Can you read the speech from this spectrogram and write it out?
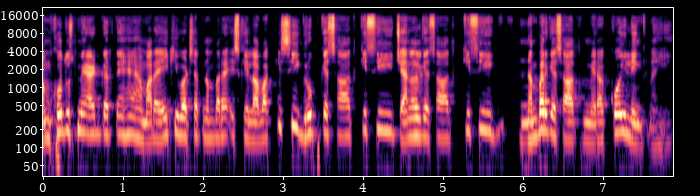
हम खुद उसमें ऐड करते हैं, हमारा एक ही व्हाट्सएप नंबर है, इसके अलावा किसी ग्रुप के साथ, किसी चैनल के साथ, किसी नंबर के साथ मेरा कोई लिंक नहीं है।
